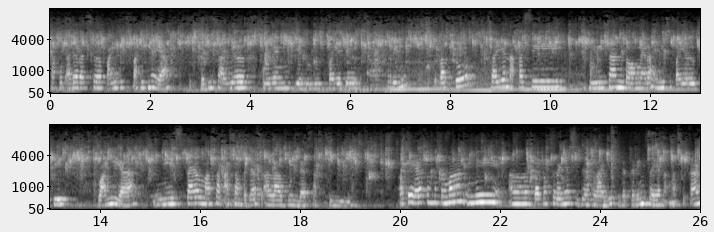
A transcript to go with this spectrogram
takut ada rasa pahit-pahitnya ya. Jadi saya goreng dia dulu supaya dia uh, kering. Lepas itu saya nak kasih irisan bawang merah ini supaya lebih wangi ya. Ini style masak asam pedas ala bunda sakti. Oke ya teman-teman. Ini uh, batang serainya sudah layu sudah kering. Saya nak masukkan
